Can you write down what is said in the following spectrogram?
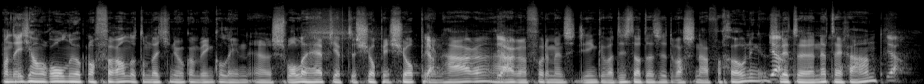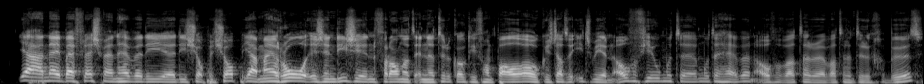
Want is jouw rol nu ook nog veranderd, omdat je nu ook een winkel in uh, Zwolle hebt. Je hebt de shop-in-shop in Haren. Haren, voor de mensen die denken, wat is dat? Dat is het Wassenaar van Groningen. Ja. Zit net tegenaan. Ja. Ja, nee, bij Flashman hebben we die, die shop-in-shop. Ja, mijn rol is in die zin veranderd. En natuurlijk ook die van Paul ook. Is dat we iets meer een overview moeten, moeten hebben over wat er, wat er natuurlijk gebeurt.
